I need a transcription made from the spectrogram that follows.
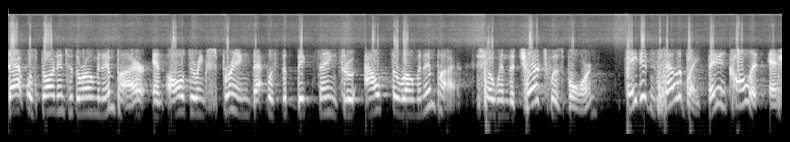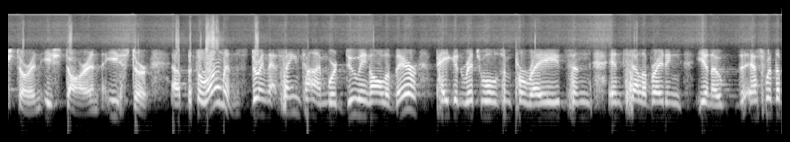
that was brought into the Roman Empire, and all during spring, that was the big thing throughout the Roman Empire. So when the church was born, they didn't celebrate. They didn't call it Esther and Ishtar and Easter. Uh, but the Romans, during that same time, were doing all of their pagan rituals and parades and, and celebrating, you know, that's where the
